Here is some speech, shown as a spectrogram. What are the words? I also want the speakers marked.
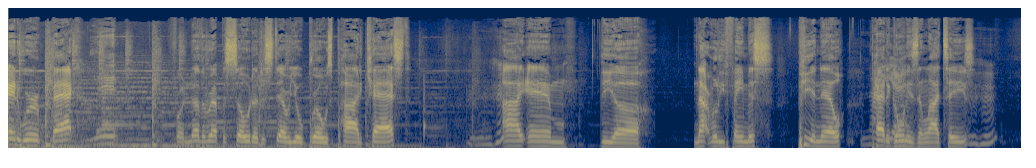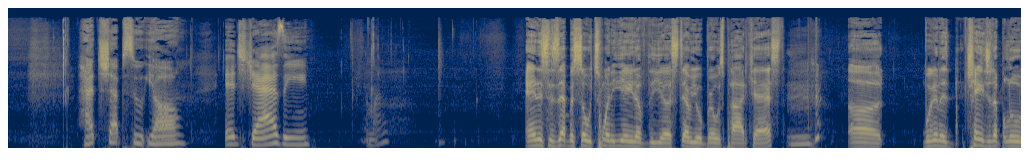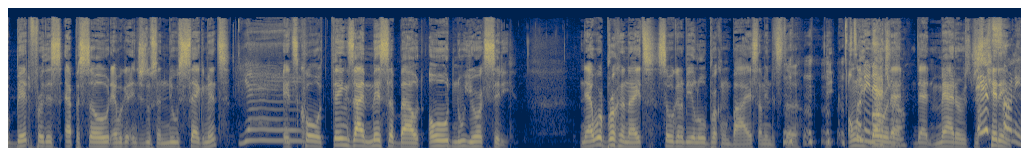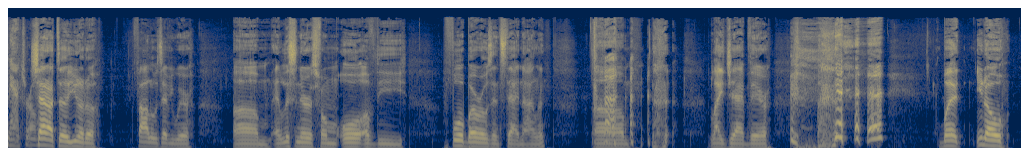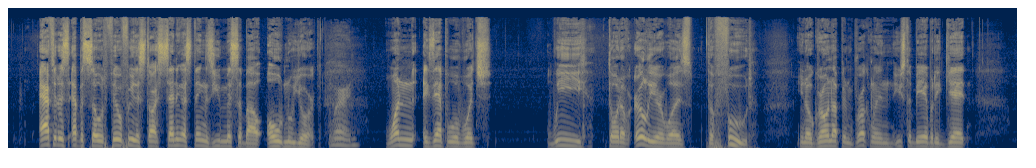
Speaker 1: And we're back
Speaker 2: Lit.
Speaker 1: for another episode of the Stereo Bros podcast.
Speaker 2: Mm-hmm.
Speaker 1: I am the uh not really famous P and L Patagonias and lattes.
Speaker 2: Mm-hmm. Hatshepsut, y'all.
Speaker 3: It's Jazzy.
Speaker 1: And this is episode 28 of the uh, Stereo Bros podcast.
Speaker 2: Mm-hmm.
Speaker 1: Uh we're going to change it up a little bit for this episode and we're going to introduce a new segment.
Speaker 2: Yay.
Speaker 1: It's called Things I Miss About Old New York City. Now we're Brooklynites, so we're gonna be a little Brooklyn biased. I mean, it's the, the only
Speaker 2: only
Speaker 1: borough that, that matters. Just
Speaker 2: It's
Speaker 1: kidding.
Speaker 2: only natural.
Speaker 1: Shout out to you know the followers everywhere, um, and listeners from all of the four boroughs in Staten Island. Um, light jab there. but you know, after this episode, feel free to start sending us things you miss about old New York.
Speaker 2: Word.
Speaker 1: One example of which we thought of earlier was the food. You know, growing up in Brooklyn, you used to be able to get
